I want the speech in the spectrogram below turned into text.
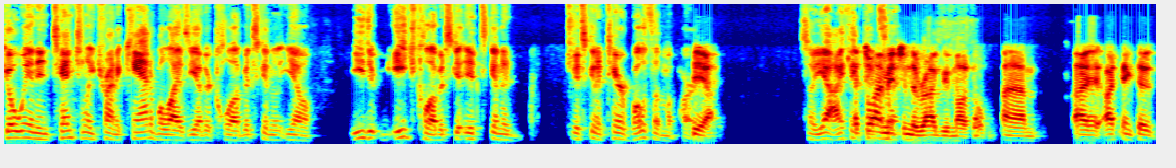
go in intentionally trying to cannibalize the other club, it's gonna you know either each club it's it's gonna it's gonna tear both of them apart. Yeah. So yeah, I think That's why I mentioned the rugby model. Um, I, I think that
